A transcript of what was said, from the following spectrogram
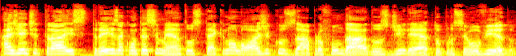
a gente traz três acontecimentos tecnológicos aprofundados direto para o seu ouvido.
